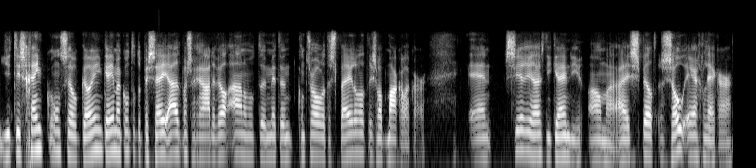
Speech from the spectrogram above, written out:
het is geen console game, hij komt op de PC uit, maar ze raden wel aan om het eh, met een controller te spelen, want het is wat makkelijker. En serieus, die game, die, oh maar, hij speelt zo erg lekker.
